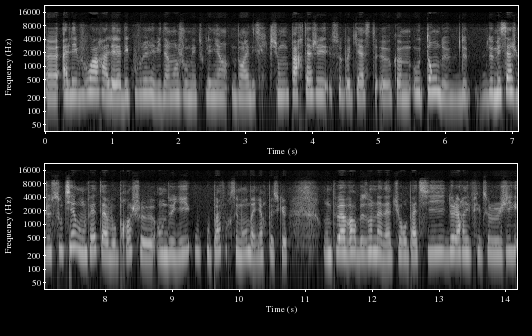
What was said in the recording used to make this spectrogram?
Euh, allez voir, allez la découvrir évidemment, je vous mets tous les liens dans la description. Partagez ce podcast euh, comme autant de, de- messages de soutien en fait à vos proches euh, endeuillés ou, pas forcément d'ailleurs parce que on peut avoir besoin de la naturopathie, de la réflexologie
